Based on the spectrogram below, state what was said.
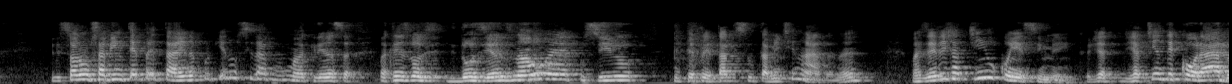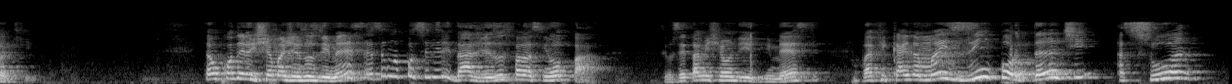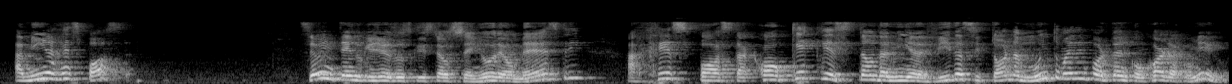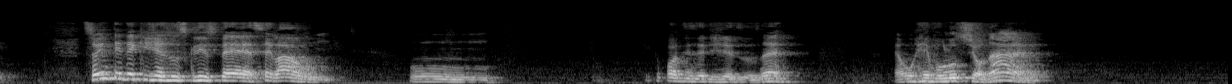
Ele só não sabia interpretar ainda, porque não se dá para uma criança, uma criança de 12 anos não é possível interpretar absolutamente nada, né? Mas ele já tinha o conhecimento, já, já tinha decorado aqui. Então, quando ele chama Jesus de mestre, essa é uma possibilidade. Jesus fala assim: opa, se você está me chamando de, de mestre, vai ficar ainda mais importante a sua, a minha resposta. Se eu entendo que Jesus Cristo é o Senhor, é o Mestre, a resposta a qualquer questão da minha vida se torna muito mais importante. Concorda comigo? Se eu entender que Jesus Cristo é, sei lá, um. um o que eu posso dizer de Jesus, né? É um revolucionário.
